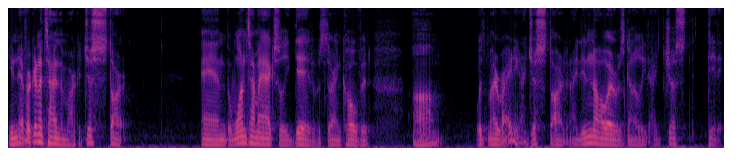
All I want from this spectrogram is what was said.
You're never gonna time the market. Just start. And the one time I actually did was during COVID. Um, with my writing. I just started. I didn't know where it was going to lead. I just did it.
